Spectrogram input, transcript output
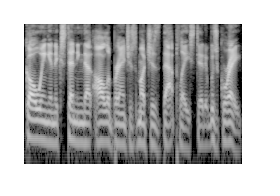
going and extending that olive branch as much as that place did. It was great.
